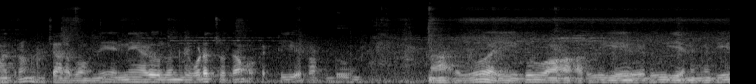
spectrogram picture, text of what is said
మాత్రం చాలా బాగుంది. ఎన్ని అడుగులు ఉంది కూడా చూద్దాం. ఒకటి రెండు నాలుగు ఐదు ఆరు ఏడు ఎనిమిది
